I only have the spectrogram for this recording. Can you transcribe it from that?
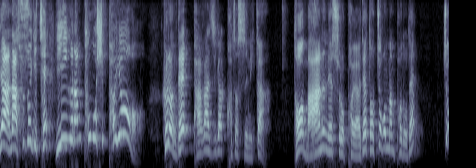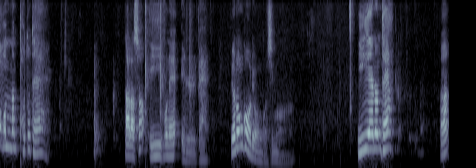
야 나 수소기체 2g 푸고 싶어요. 그런데 바가지가 커졌으니까 더 많은 횟수로 퍼야 돼? 더 조금만 퍼도 돼? 조금만 퍼도 돼. 따라서 2분의 1배. 이런 거 어려운 거지 뭐. 이해는 돼? 어?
